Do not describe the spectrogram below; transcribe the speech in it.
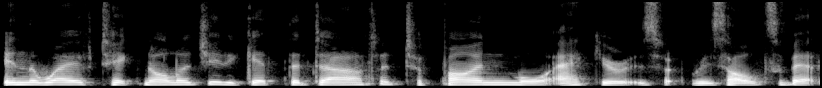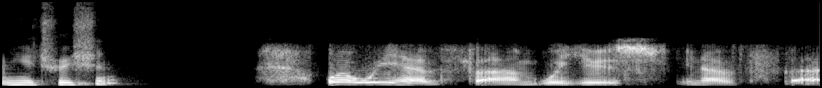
in the way of technology to get the data to find more accurate results about nutrition? Well, we have um, we use you know uh,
